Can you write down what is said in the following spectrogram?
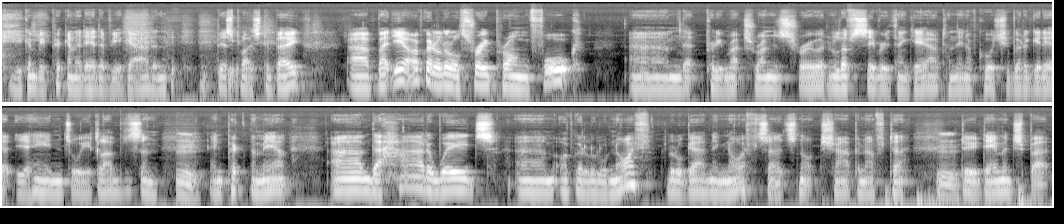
you can be picking it out of your garden, best place to be. Uh, but yeah, I've got a little three prong fork um, that pretty much runs through it and lifts everything out. And then, of course, you've got to get out your hands or your gloves and, and pick them out. Um, the harder weeds, um, I've got a little knife, a little gardening knife, so it's not sharp enough to do damage, but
